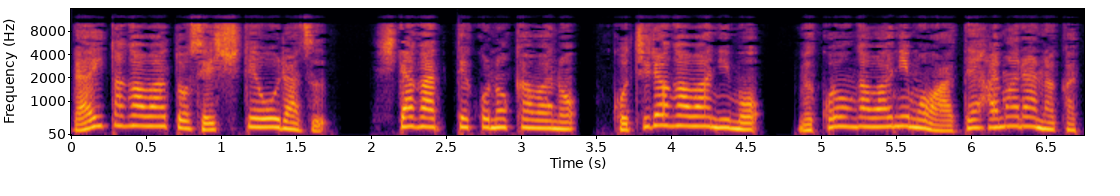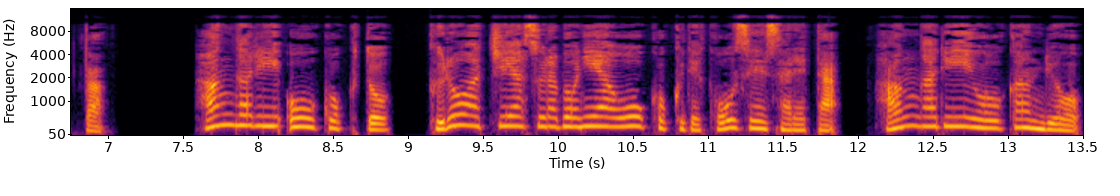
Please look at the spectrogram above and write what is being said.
ライタ側と接しておらず、従ってこの川のこちら側にも向こう側にも当てはまらなかった。ハンガリー王国とクロアチアスラボニア王国で構成されたハンガリー王官僚、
